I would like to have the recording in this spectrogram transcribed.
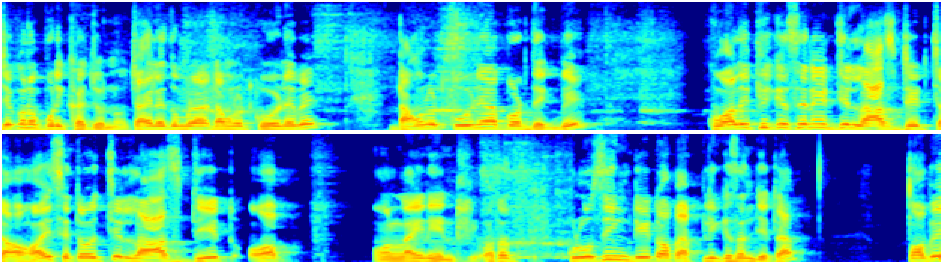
যে কোনো পরীক্ষার জন্য। চাইলে তোমরা ডাউনলোড করে নেবে। ডাউনলোড করে নেওয়ার পর দেখবে কোয়ালিফিকেশানের যে লাস্ট ডেট চাওয়া হয়, সেটা হচ্ছে last date of online entry অর্থাৎ ক্লোজিং ডেট অফ অ্যাপ্লিকেশান যেটা, তবে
